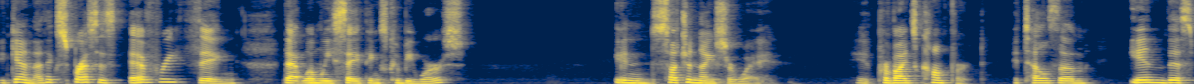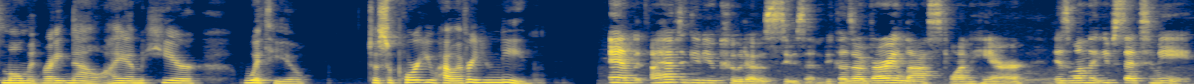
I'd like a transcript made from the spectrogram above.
Again, that expresses everything that when we say things could be worse in such a nicer way. It provides comfort. It tells them, in this moment right now, I am here with you to support you however you need. And I have to give you kudos, Susan, because our very last one here is one that you've said to me.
